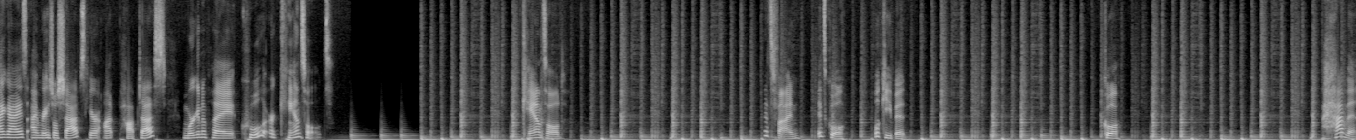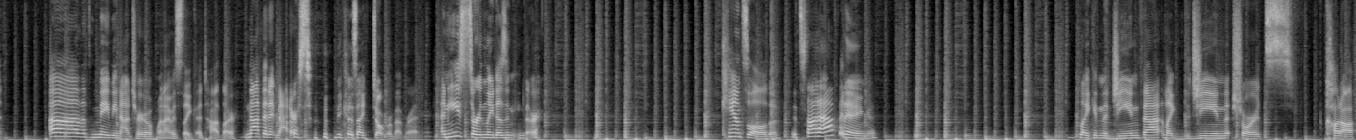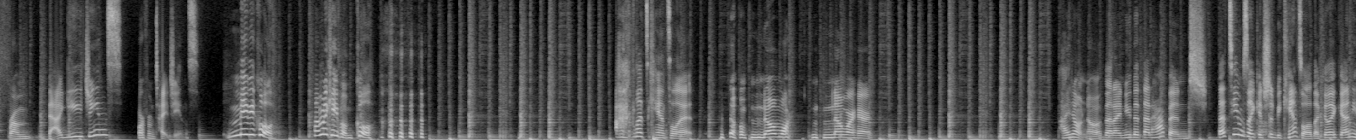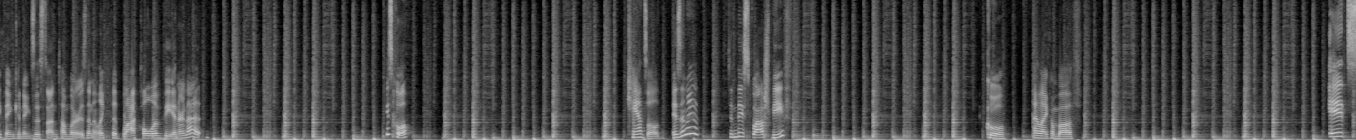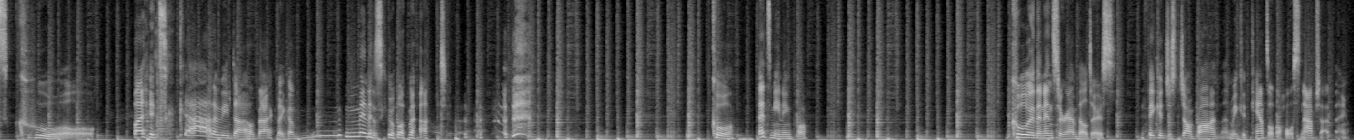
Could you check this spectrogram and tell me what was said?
Hi, guys. I'm Rachel Shaps here on Popdust, and we're going to play Cool or Canceled. Canceled. It's fine. It's cool. We'll keep it. Cool. I haven't. Uh, that's maybe not true when I was like a toddler. Not that it matters because I don't remember it. And he certainly doesn't either. Canceled. It's not happening. Like in the jean fat, like the jean shorts cut off from baggy jeans or from tight jeans. Maybe cool. I'm gonna keep them. Cool. ah, let's cancel it. No, no more, no more hair. I don't know that I knew that that happened. That seems like it should be canceled. I feel like anything can exist on Tumblr. Isn't it like the black hole of the internet? He's cool. Canceled, isn't it? Didn't they squash beef? Cool. I like them both. It's cool, but it's gotta be dialed back like a minuscule amount. Cool. It's meaningful. Cooler than Instagram filters. If they could just jump on, then we could cancel the whole Snapchat thing.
